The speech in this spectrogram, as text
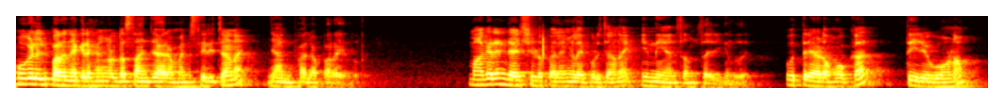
മുകളിൽ പറഞ്ഞ ഗ്രഹങ്ങളുടെ സഞ്ചാരം അനുസരിച്ചാണ് ഞാൻ ഫലം പറയുന്നത്. മകരൻ രാശിയുടെ ഫലങ്ങളെക്കുറിച്ചാണ് ഇന്ന് ഞാൻ സംസാരിക്കുന്നത്. ഉത്തരാടമൂക്ക തിരുവോണം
